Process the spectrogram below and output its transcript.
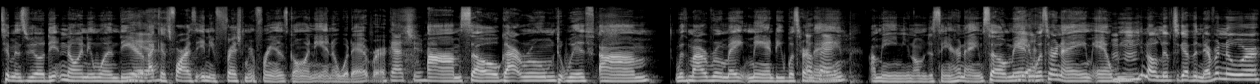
Timmonsville. Didn't know anyone there. Yeah. Like as far as any freshman friends going in or whatever. Got you. Um, so got roomed with um with my roommate Mandy was her Okay. name. I mean, you know, I'm just saying her name. So Mandy Yeah. Mm-hmm. was her name, and we, you know, lived together, never knew her.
